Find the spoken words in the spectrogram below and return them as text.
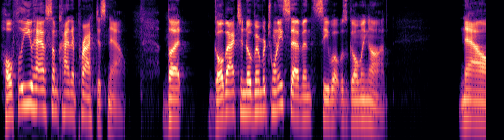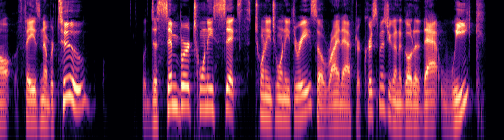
Hopefully, you have some kind of practice now. But go back to November 27th, see what was going on. Now, phase number two, December 26th, 2023. So, right after Christmas, you're going to go to that week.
